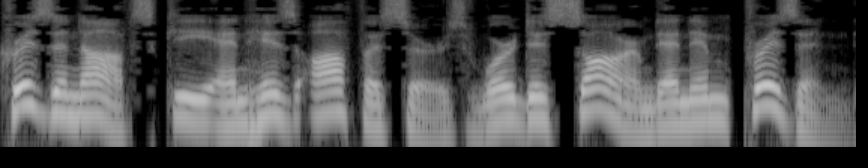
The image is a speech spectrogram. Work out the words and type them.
Krzyżanowski and his officers were disarmed and imprisoned,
